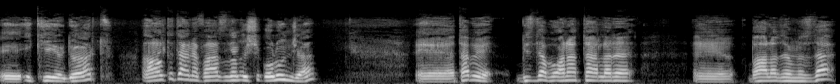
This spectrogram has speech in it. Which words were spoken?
2, 4, 6 tane fazladan ışık olunca e, tabii biz de bu anahtarları e, bağladığımızda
